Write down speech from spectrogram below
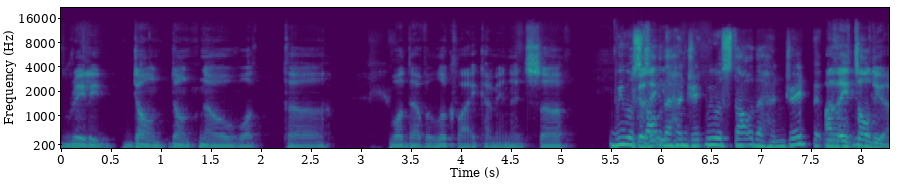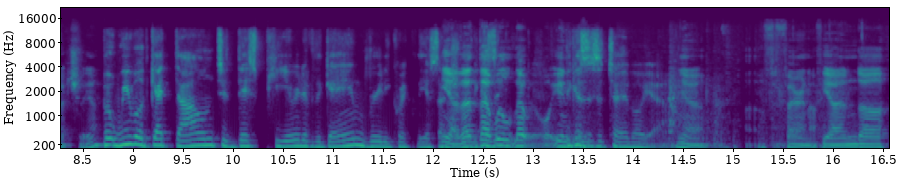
really don't don't know what uh, what that will look like. I mean it's uh we will start it, with 100 we will start with 100 but we'll, they told you actually yeah? but we will get down to this period of the game really quickly essentially yeah that, that will that, in, because it's a turbo yeah. Yeah fair enough yeah and uh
